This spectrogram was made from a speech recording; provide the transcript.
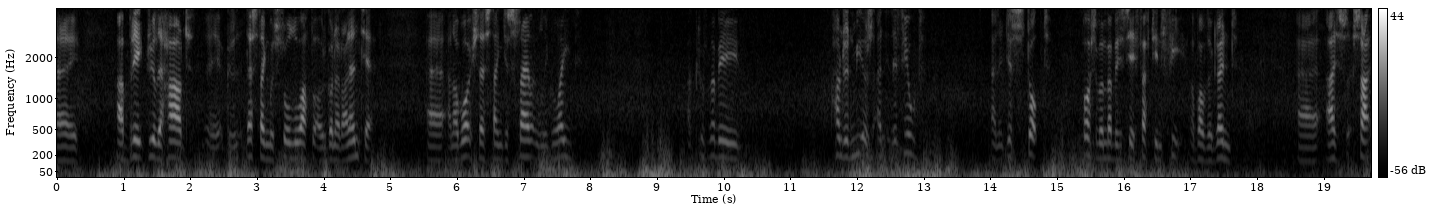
Uh, I braked really hard because this thing was so low I thought I was going to run into it. Uh, and I watched this thing just silently glide across maybe 100 metres into the field and it just stopped, possibly maybe to say 15 feet above the ground. Uh, I s- sat,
